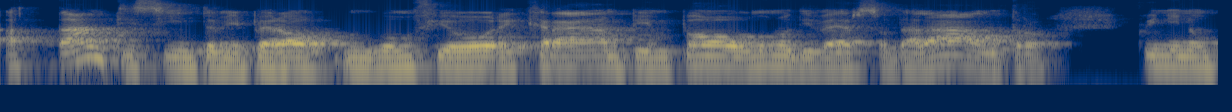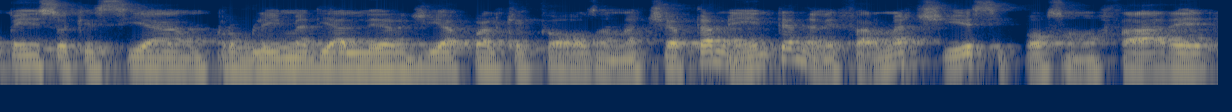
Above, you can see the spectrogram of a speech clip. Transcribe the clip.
ha tanti sintomi, però un gonfiore, crampi, un po' uno diverso dall'altro, quindi non penso che sia un problema di allergia a qualche cosa, ma certamente nelle farmacie si possono fare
